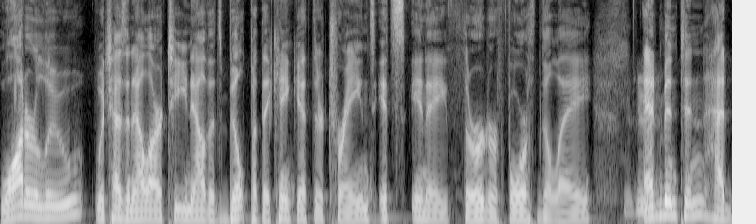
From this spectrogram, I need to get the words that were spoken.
Waterloo, which has an LRT now that's built, but they can't get their trains, it's in a third or fourth delay. Mm-hmm. Edmonton had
